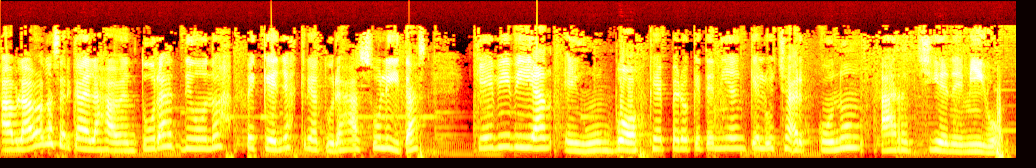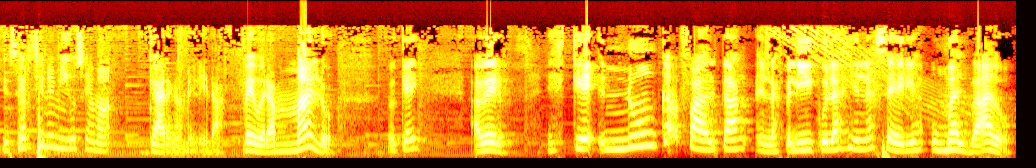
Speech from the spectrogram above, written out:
hablaban acerca de las aventuras de unas pequeñas criaturas azulitas que vivían en un bosque, pero que tenían que luchar con un archienemigo. Ese archienemigo se llama Gargamel, era feo, era malo. ¿Ok? A ver, es que nunca falta en las películas y en las series un malvado.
